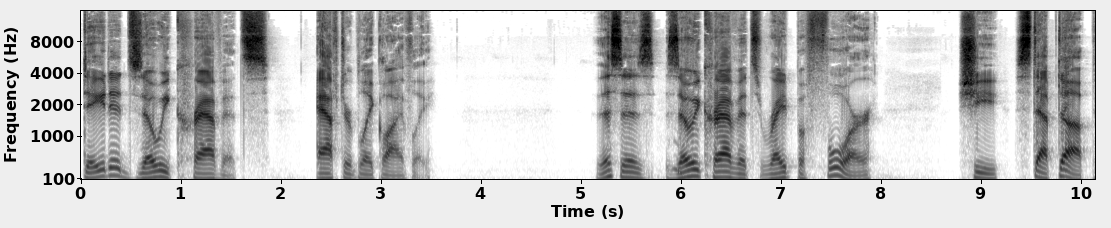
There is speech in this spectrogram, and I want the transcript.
Dated Zoe Kravitz after Blake Lively. This is Zoe Kravitz right before she stepped up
